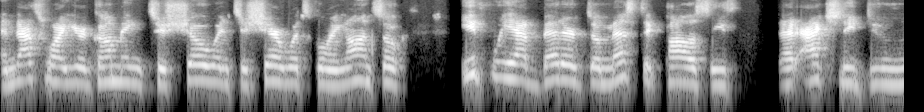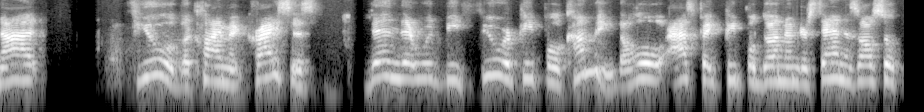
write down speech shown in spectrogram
And that's why you're coming to show and to share what's going on. So if we have better domestic policies that actually do not fuel the climate crisis, then there would be fewer people coming. The whole aspect people don't understand is also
